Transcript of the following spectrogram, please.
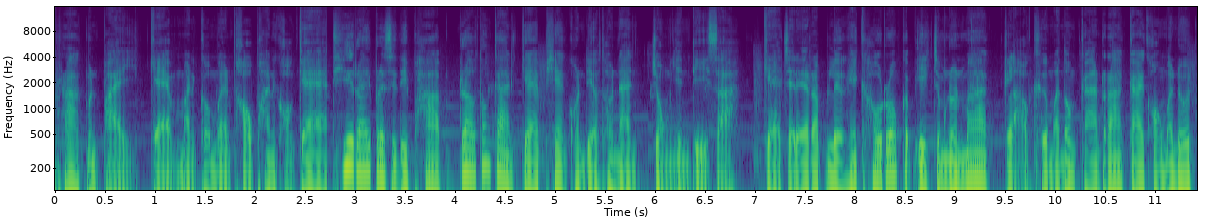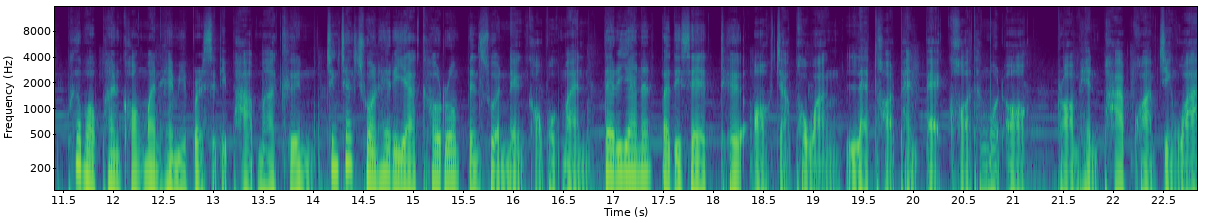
พรากมันไป แกมันก็เหมือนเผ่าพันธุ์ของแก ที่ไร้ประสิทธิภาพ เราต้องการแกเพียงคนเดียวเท่านั้น จงยินดีซะ แกจะได้รับเลือกให้เข้าร่วมกับอีกจำนวนมาก กล่าวคือมันต้องการร่างกายของมนุษย์ เพื่อเผ่าพันธุ์ของมันให้มีประสิทธิภาพมากขึ้น จึงชักชวนให้ริยาเข้าร่วมเป็นส่วนหนึ่งของพวกมัน แต่ริยานั้นปฏิเสธ เธอออกจากผวังและถอดแผ่นแปะคอทั้งหมดออก พร้อมเห็นภาพความจริงว่า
